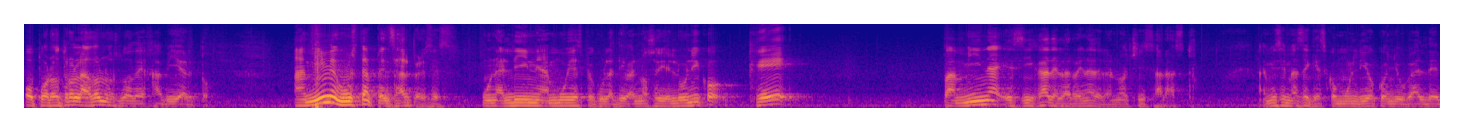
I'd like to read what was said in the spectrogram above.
O por otro lado nos lo deja abierto. A mí me gusta pensar, pero esa es una línea muy especulativa, no soy el único, que Pamina es hija de la reina de la noche y Sarastro. A mí se me hace que es como un lío conyugal de,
